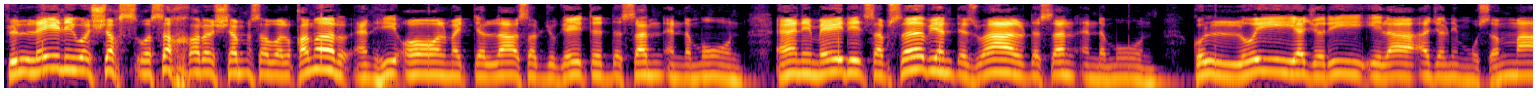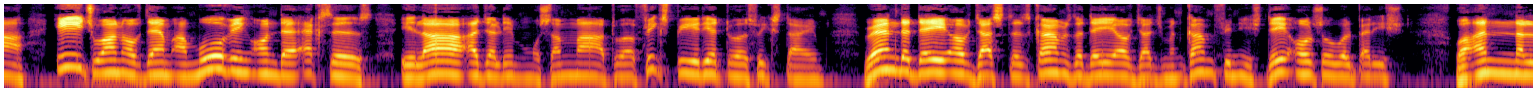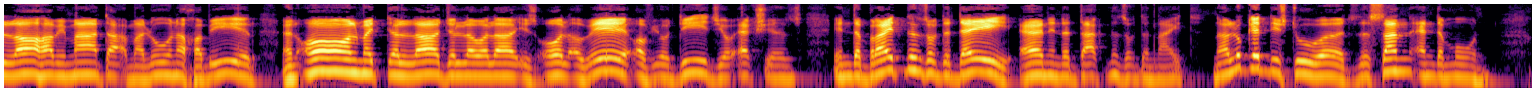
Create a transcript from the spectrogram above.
في الليل والشخص وسخر الشمس والقمر and he Almighty Allah subjugated the sun and the moon and he made it subservient as well the sun and the moon كل يجري إلى أجل مسمى each one of them are moving on their axis إلى أجل مسمى to a fixed period to a fixed time when the day of justice comes the day of judgment come finish they also will perish وأن الله بما تعملون خبير and Almighty Allah Jalla wala is all aware of your deeds, your actions in the brightness of the day and in the darkness of the night. Now look at these two words, the sun and the moon.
